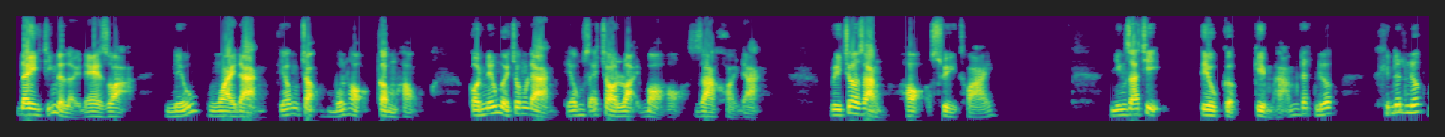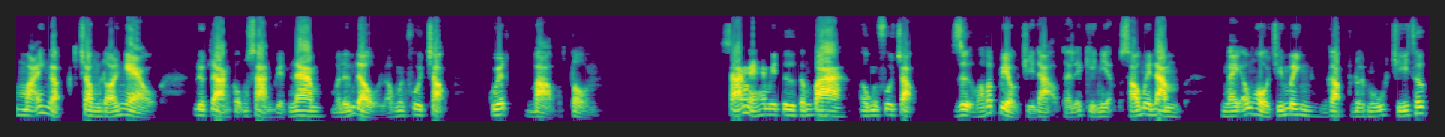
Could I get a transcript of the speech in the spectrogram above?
Đây chính là lời đe dọa, nếu ngoài đảng thì ông Trọng muốn họ cầm họng, còn nếu người trong đảng thì ông sẽ cho loại bỏ họ ra khỏi đảng, vì cho rằng họ suy thoái. Những giá trị tiêu cực kìm hãm đất nước khiến đất nước mãi ngập trong đói nghèo được Đảng Cộng sản Việt Nam mà đứng đầu là Nguyễn Phú Trọng quyết bảo tồn. Sáng ngày 24 tháng 3, ông Nguyễn Phú Trọng dự và phát biểu chỉ đạo tại lễ kỷ niệm 60 năm ngày ông Hồ Chí Minh gặp đội ngũ trí thức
